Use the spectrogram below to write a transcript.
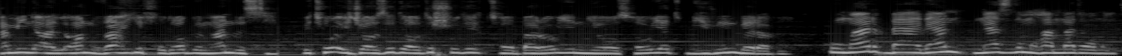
همین الان وحی خدا به من رسید به تو اجازه داده شده تا برای نیازهایت بیرون بروی عمر بعدا نزد محمد آمد.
